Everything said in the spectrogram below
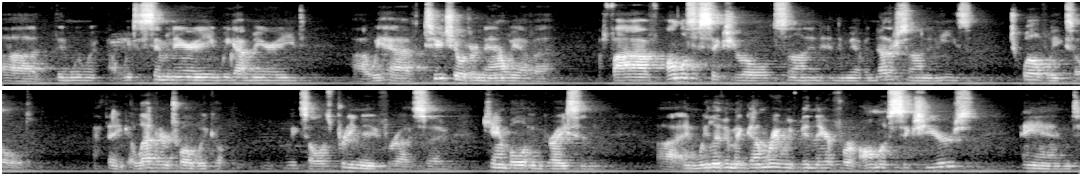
Uh, then we went, I went to seminary. We got married. Uh, we have two children now. We have a, a five, almost a six-year-old son, and then we have another son, and he's 12 weeks old. I think 11 or 12 week, weeks old. It's pretty new for us. So Campbell and Grayson, uh, and we live in Montgomery. We've been there for almost six years, and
